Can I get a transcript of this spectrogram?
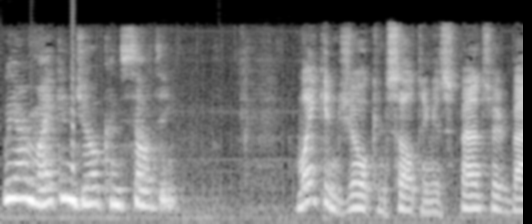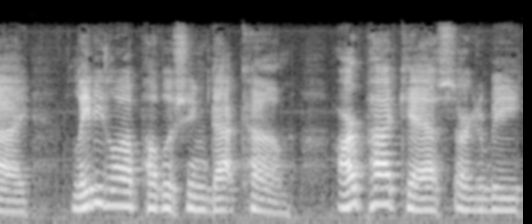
we are Mike and Jo Consulting. Mike and Jo Consulting is sponsored by LadyLawPublishing.com. Our podcasts are going to be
